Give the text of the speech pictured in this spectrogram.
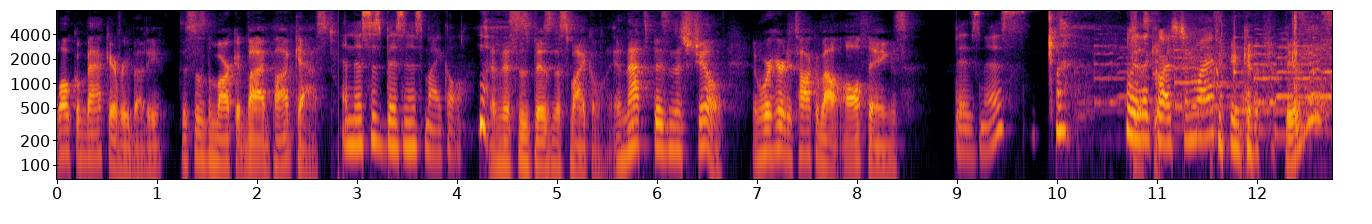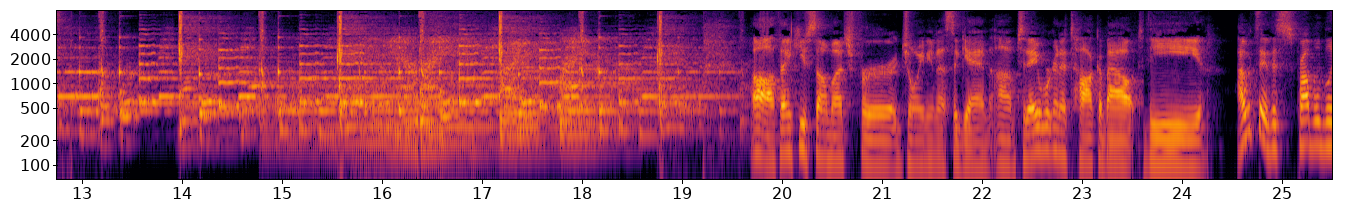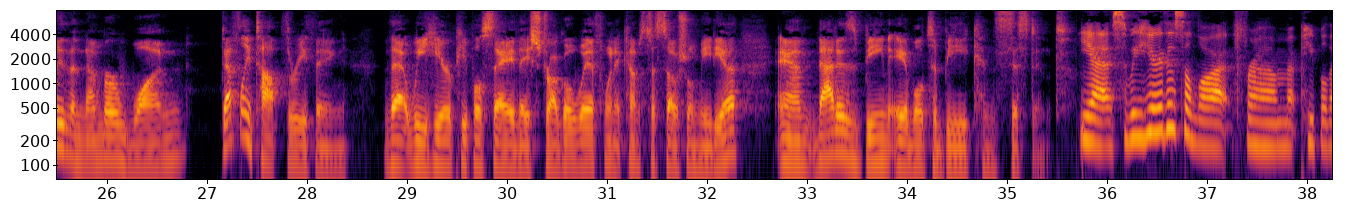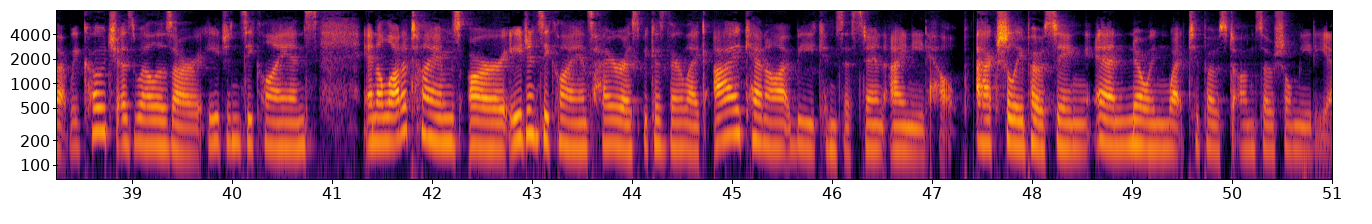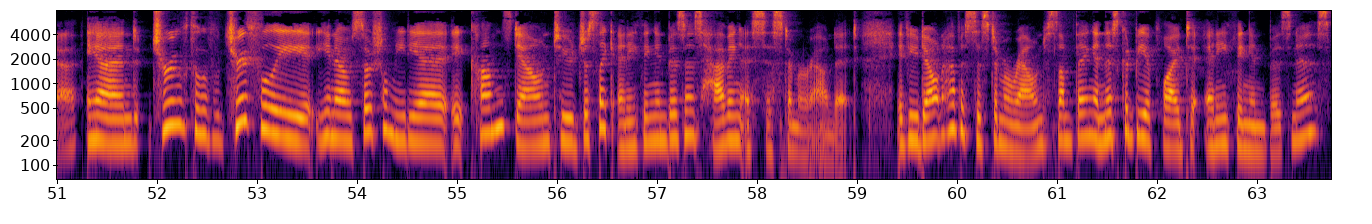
Welcome back, everybody. This is the Market Vibe Podcast. And this is Business Michael. and this is Business Michael. And that's Business Jill. And we're here to talk about all things business. With a question mark. business? Oh, thank you so much for joining us again. Um, today we're going to talk about the, I would say this is probably the number one, definitely top three thing that we hear people say they struggle with when it comes to social media. And that is being able to be consistent. Yes, we hear this a lot from people that we coach as well as our agency clients. And a lot of times our agency clients hire us because they're like, I cannot be consistent. I need help actually posting and knowing what to post on social media. And truth, truthfully, you know, social media, it comes down to just like anything in business, having a system around it. If you don't have a system around something, and this could be applied to anything in business,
